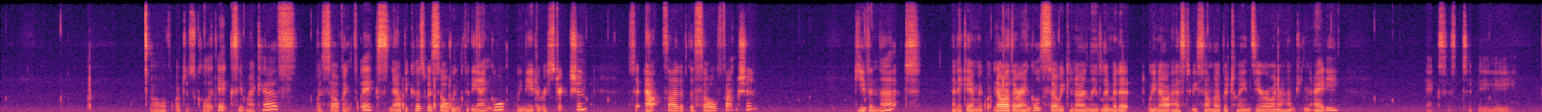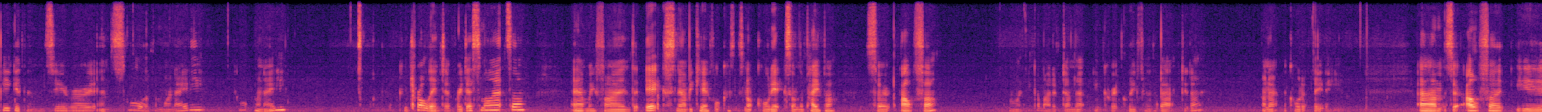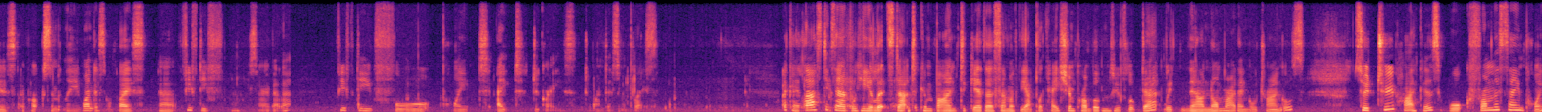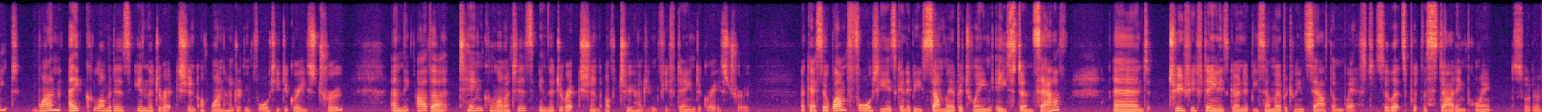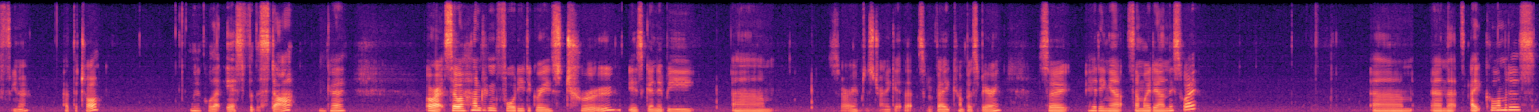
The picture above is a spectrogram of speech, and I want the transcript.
of, I'll just call it x in my CAS. We're solving for x. Now because we're solving for the angle, we need a restriction. So outside of the solve function, given that, and again we've got no other angles so we can only limit it, we know it has to be somewhere between 0 and 180. x is to be bigger than 0 and smaller than 180. Oh, 180. Control enter for a decimal answer and we find that x, now be careful because it's not called x on the paper, so alpha, oh I think I might have done that incorrectly for the back, did I? Oh no, I called it theta here. Um, so alpha is approximately one decimal place, uh, 50, oh, sorry about that, 54.8 degrees to one decimal place. Okay, last example here, let's start to combine together some of the application problems we've looked at with now non-right angled triangles. So two hikers walk from the same point, one 8 kilometres in the direction of 140 degrees true, and the other 10 kilometres in the direction of 215 degrees true. Okay, so 140 is going to be somewhere between east and south, and 215 is going to be somewhere between south and west. So let's put the starting point sort of, you know, at the top. I'm going to call that S for the start. Okay. Alright, so 140 degrees true is going to be, um, sorry, I'm just trying to get that sort of vague compass bearing. So heading out somewhere down this way. Um, and that's 8 kilometres.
